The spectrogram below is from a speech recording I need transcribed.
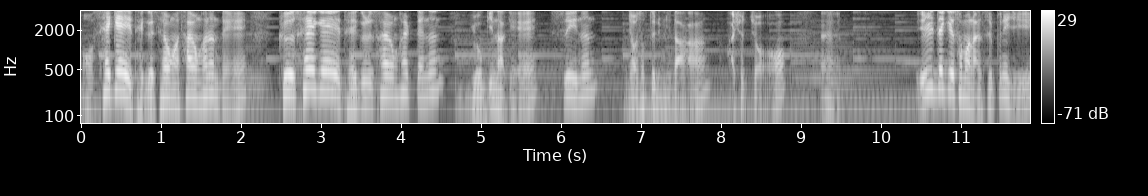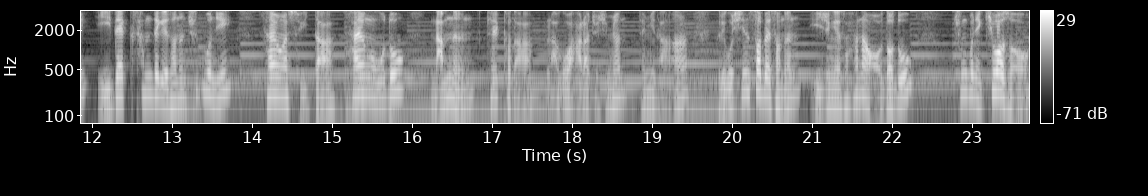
어, 세 개의 덱을 사용, 사용하는데 그 세 개의 덱을 사용할 때는 요긴하게 쓰이는 녀석들입니다. 아셨죠? 예. 1덱에서만 안 쓸 뿐이지 2덱, 3덱에서는 충분히 사용할 수 있다. 사용하고도 남는 캐릭터다. 라고 알아주시면 됩니다. 그리고 신섭에서는 이 중에서 하나 얻어도 충분히 키워서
